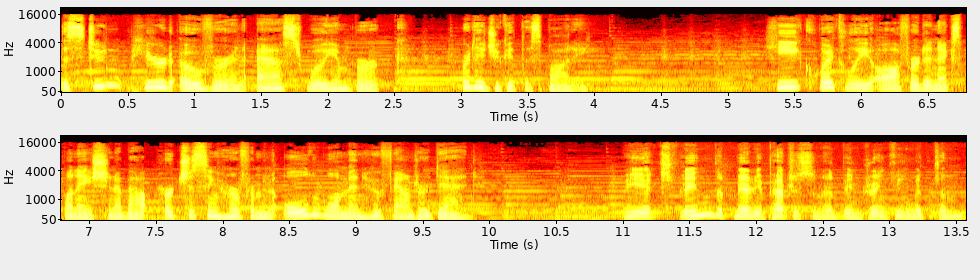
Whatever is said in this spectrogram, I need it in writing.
The student peered over and asked William Burke, Where did you get this body? He quickly offered an explanation about purchasing her from an old woman who found her dead. He explained that Mary Patterson had been drinking with them,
